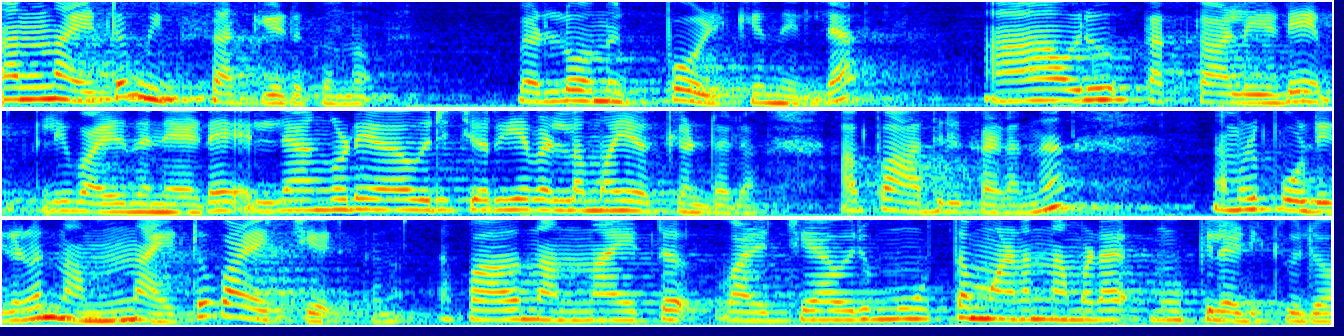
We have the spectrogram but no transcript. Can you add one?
നന്നായിട്ട് മിക്സാക്കി എടുക്കുന്നു. വെള്ളമൊന്നും ഇപ്പോൾ ഒഴിക്കുന്നില്ല. ആ ഒരു തക്കാളിയുടെയും അല്ലെങ്കിൽ വഴുതനയുടെ എല്ലാം കൂടെ ആ ഒരു ചെറിയ വെള്ളമയമൊക്കെ ഉണ്ടല്ലോ. അപ്പോൾ അതിൽ കടന്ന് നമ്മൾ പൊടികൾ നന്നായിട്ട് വഴറ്റിയെടുക്കുന്നു. അപ്പോൾ അത് നന്നായിട്ട് വഴറ്റി ആ ഒരു മൂത്ത മണം നമ്മുടെ മൂക്കിലടിക്കുമല്ലോ.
